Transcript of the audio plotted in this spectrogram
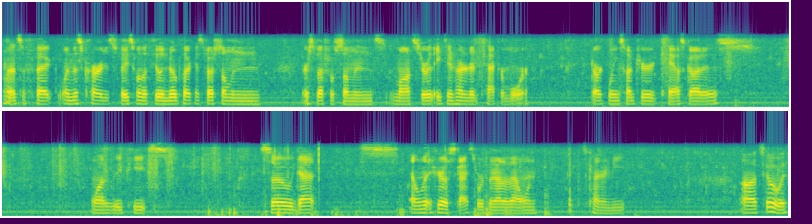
That's effect. When this card is faced on the field, no player can special summon or special summons monster with 1800 attack or more. Dark Wings Hunter, Chaos Goddess. A lot of repeats. So we got Element Hero Sky Swordsman out of that one. It's kind of neat. Uh, let's go with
